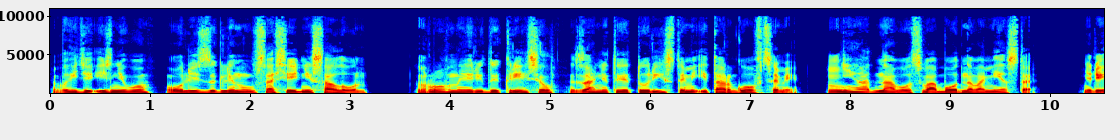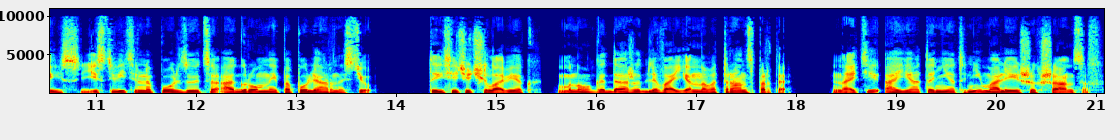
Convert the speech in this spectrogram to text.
Выйдя из него, Олесь заглянул в соседний салон. Ровные ряды кресел, занятые туристами и торговцами. Ни одного свободного места. Рейс действительно пользуется огромной популярностью. Тысячи человек, много даже для военного транспорта. Найти Аята нет ни малейших шансов.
